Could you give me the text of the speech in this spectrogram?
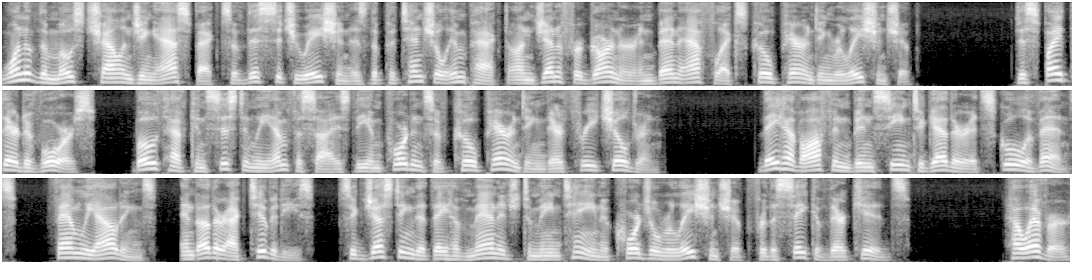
One of the most challenging aspects of this situation is the potential impact on Jennifer Garner and Ben Affleck's co-parenting relationship. Despite their divorce, both have consistently emphasized the importance of co-parenting their three children. They have often been seen together at school events, family outings, and other activities, suggesting that they have managed to maintain a cordial relationship for the sake of their kids. However,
